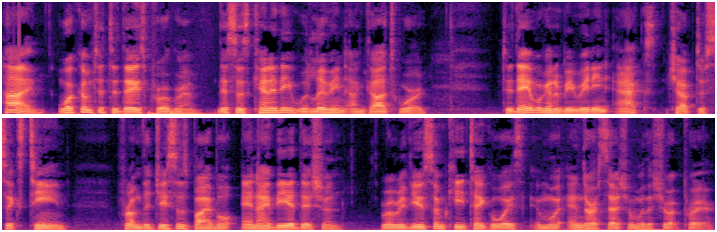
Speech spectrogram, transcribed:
Hi, welcome to today's program. This is Kennedy with Living on God's Word. Today we're going to be reading Acts chapter 16 from the Jesus Bible NIV edition. We'll review some key takeaways and we'll end our session with a short prayer.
